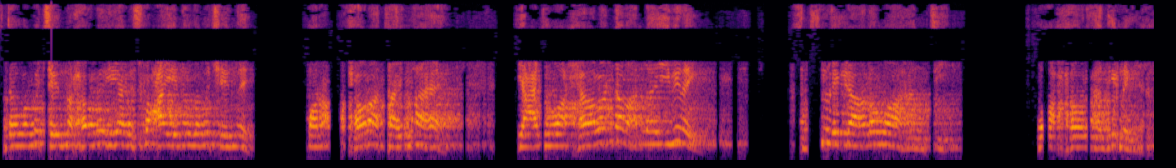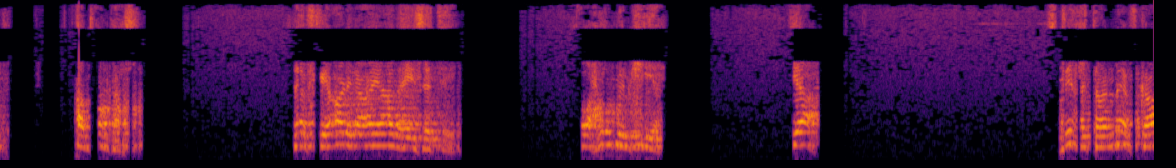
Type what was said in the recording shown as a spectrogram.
hadda ugama jeedno xoolo iyo isku cayino ugama jeedne war xoolaa tahay maahe yacni waa xoolo dhaba la iibinayo haddii la yidhaahdo waa hanti. Waa xoolo haddii la yidhaahdo. Addoonkaas. Neefkii adhiga ay aada haysatay. Waxbu milkiya ya haddii xitaa neefkaa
